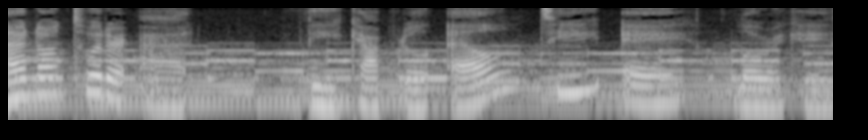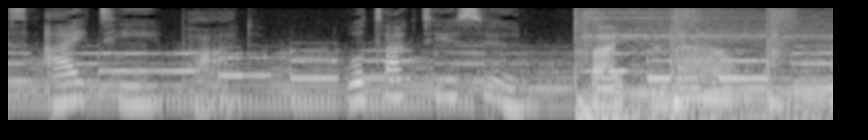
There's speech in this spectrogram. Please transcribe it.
and on Twitter at the capital L T A lowercase I T pod. We'll talk to you soon. Bye for now.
